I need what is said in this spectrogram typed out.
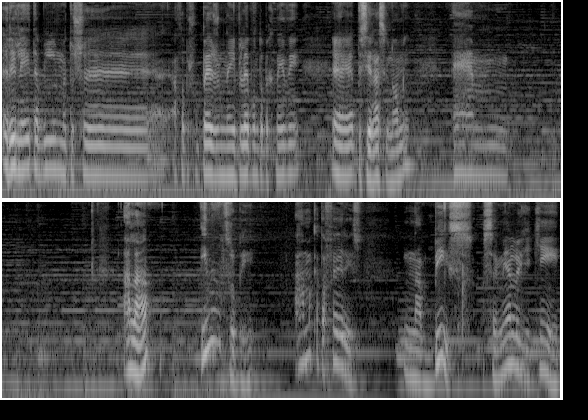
relatable με τους ε, ανθρώπους που παίζουν ή βλέπουν το παιχνίδι, ε, τη σειρά συγγνώμη. αλλά είναι άνθρωποι, άμα καταφέρεις να μπεις σε μια λογική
